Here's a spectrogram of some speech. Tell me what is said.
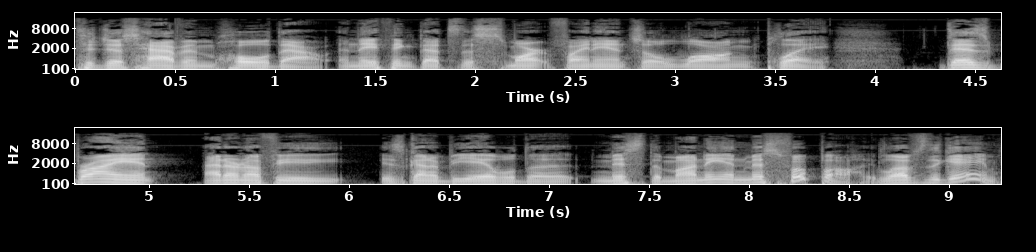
to just have him hold out, and they think that's the smart financial long play. Dez Bryant, I don't know if he is going to be able to miss the money and miss football. He loves the game.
